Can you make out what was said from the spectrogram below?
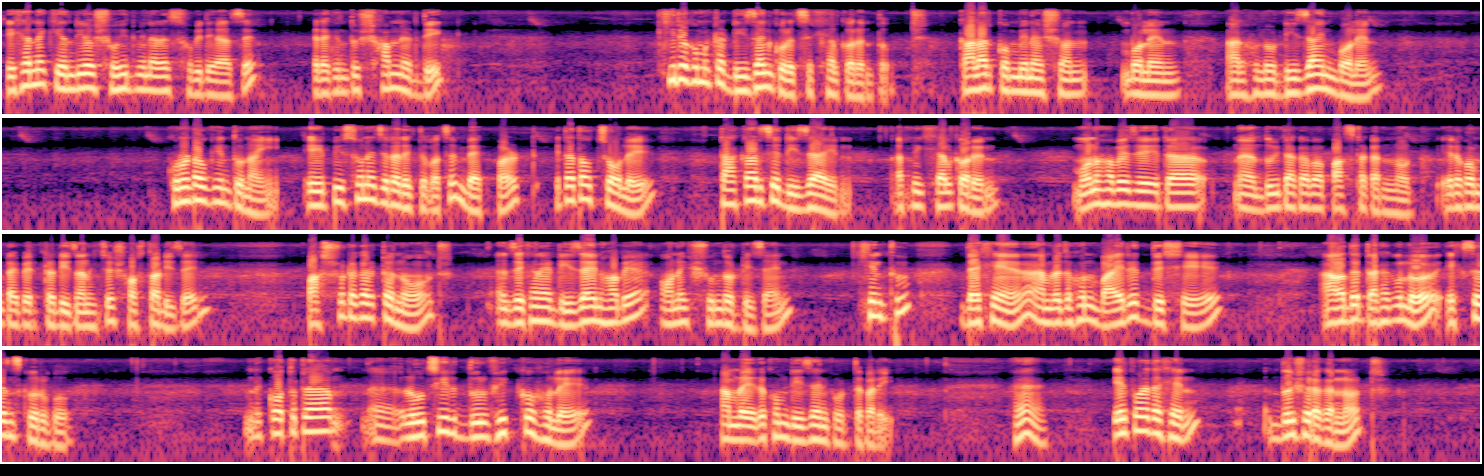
এখানে কেন্দ্রীয় শহীদ মিনারের ছবি দেওয়া আছে। এটা কিন্তু সামনের দিক। কীরকম একটা ডিজাইন করেছে, খেয়াল করেন তো। কালার কম্বিনেশন বলেন, আর হলো ডিজাইন বলেন। কোনোটাও কিন্তু নাই। এই পিছনে যেটা দেখতে পাচ্ছেন ব্যাক পার্ট এটা তাও চলে। টাকার যে ডিজাইন আপনি খেয়াল করেন, মনে হবে যে এটা দুই টাকা বা পাঁচ টাকার নোট এরকম টাইপের একটা ডিজাইন হচ্ছে, সস্তা ডিজাইন পাঁচশো টাকার একটা নোট যেখানে ডিজাইন হবে, অনেক সুন্দর ডিজাইন কিন্তু দেখেন, আমরা যখন বাইরের দেশে আমাদের টাকাগুলো এক্সচেঞ্জ করব মানে কতটা রুচির দুর্ভিক্ষ হলে আমরা এরকম ডিজাইন করতে পারি। হ্যাঁ? এরপরে দেখেন দুইশো টাকার নোট।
